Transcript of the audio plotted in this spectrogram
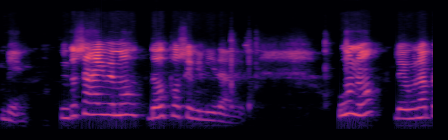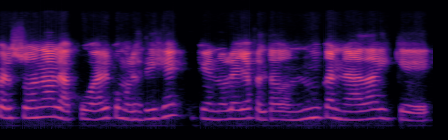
Bien, entonces ahí vemos dos posibilidades. Uno, de una persona a la cual, como les dije, que no le haya faltado nunca nada y que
